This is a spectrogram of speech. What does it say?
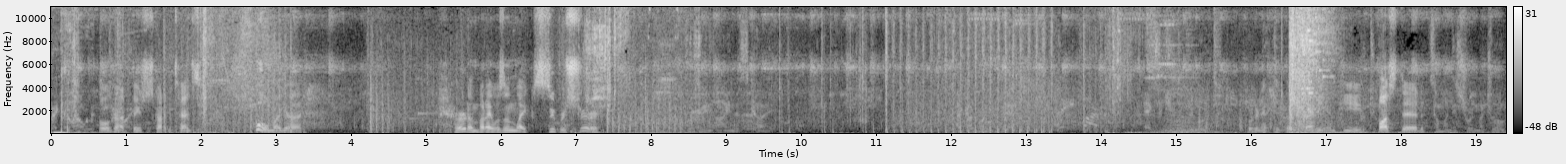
Picking him out with the Oh god, things just got intense. Oh my god. I heard him, but I wasn't like super sure. Putting an eye in the sky. I got one over there. Executing my route. We're gonna hit them with that EMP. Busted. Someone destroyed my drone.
